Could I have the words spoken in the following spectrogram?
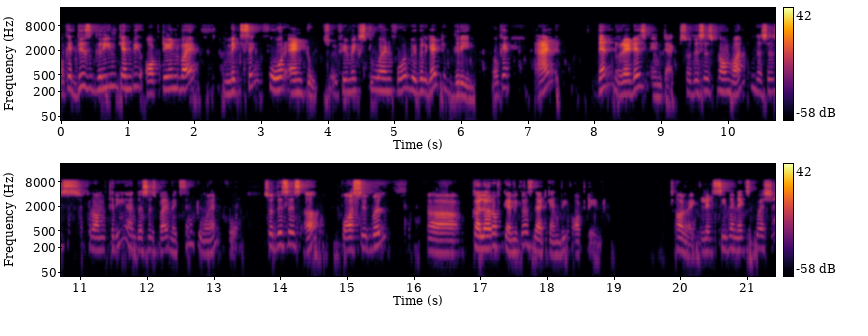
Okay this green can be obtained by mixing 4 and 2 so if you mix 2 and 4 we will get green. Okay and then red is intact. So this is from 1 this is from 3 and this is by mixing 2 and 4 so this is a possible uh, color of chemicals that can be obtained. All right let's see the next question.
